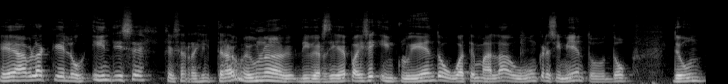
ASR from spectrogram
Eh, habla que los índices que se registraron en una diversidad de países, incluyendo Guatemala, hubo un crecimiento de un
